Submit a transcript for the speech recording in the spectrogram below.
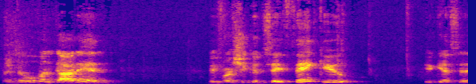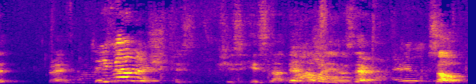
When the woman got in, before she could say thank you, you guess it, right? He. She's, she's, he's not there. Nobody was there. So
